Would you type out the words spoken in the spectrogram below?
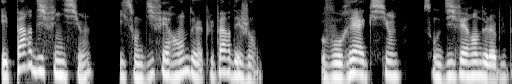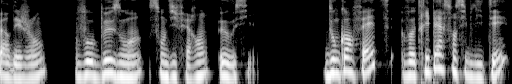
Et par définition, ils sont différents de la plupart des gens. Vos réactions sont différentes de la plupart des gens. Vos besoins sont différents eux aussi. Donc en fait, votre hypersensibilité,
